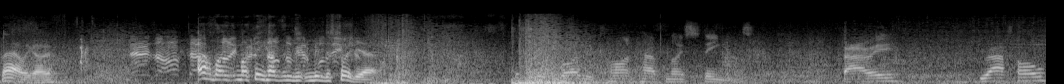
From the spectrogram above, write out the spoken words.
There we go. There is a hostile Oh, my, my thing hasn't of your been destroyed yet. This is why we can't have nice things. Barry, you asshole.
